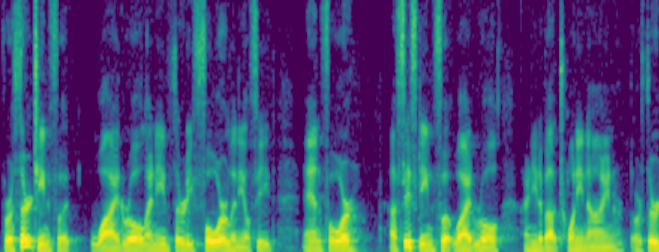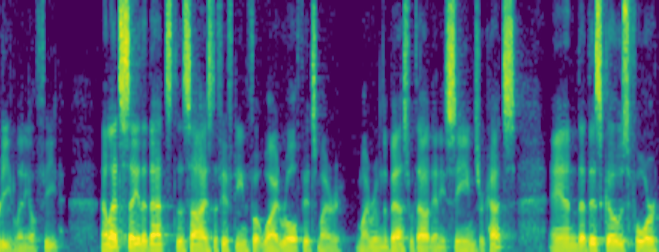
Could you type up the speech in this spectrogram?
For a 13 foot wide roll, I need 34 lineal feet. And for a 15 foot wide roll, I need about 29 or 30 lineal feet. Now let's say that that's the size, the 15 foot wide roll fits my, my room the best without any seams or cuts, and that this goes for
